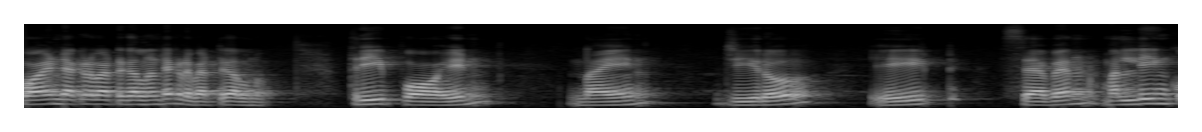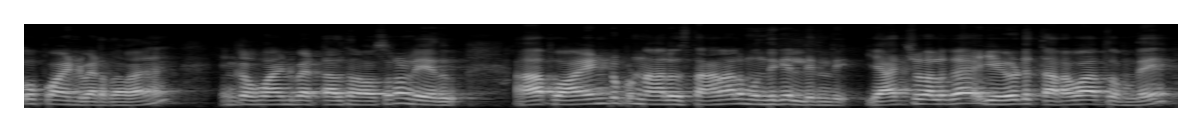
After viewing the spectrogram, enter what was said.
పాయింట్ ఎక్కడ పెట్టగలంటే ఇక్కడ పెట్టగలను. Three point nine zero eight seven. మళ్ళీ ఇంకో పాయింట్ పెడతావా? ఇంకో పాయింట్ పెట్టాల్సిన అవసరం లేదు. ఆ పాయింట్ ఇప్పుడు నాలుగు స్థానాలు ముందుకెళ్ళింది. యాక్చువల్గా ఏడు తర్వాత ఉంది.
